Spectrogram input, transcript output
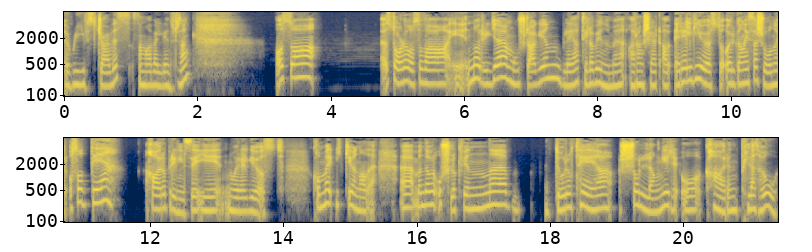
Reeves Jarvis, som var veldig interessant. Og så står det også da i Norge, morsdagen ble til å begynne med arrangert av religiøse organisasjoner. Også det har opprinnelse i noe religiøst. Kommer ikke unna det. Eh, men det var Oslo-kvinnene Dorothea Skjollanger og Karen Plateau,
